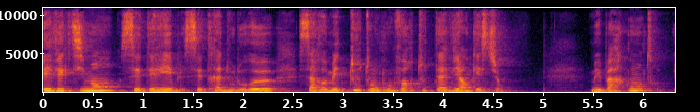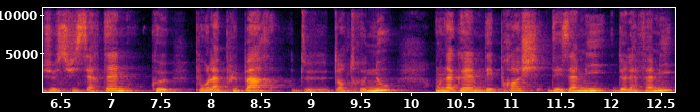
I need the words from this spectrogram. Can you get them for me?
Effectivement, c'est terrible, c'est très douloureux, ça remet tout ton confort, toute ta vie en question. Mais par contre, je suis certaine que pour la plupart d'entre nous, on a quand même des proches, des amis, de la famille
